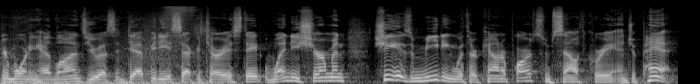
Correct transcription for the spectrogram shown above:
Your morning headlines U.S. Deputy Secretary of State Wendy Sherman. She is meeting with her counterparts from South Korea and Japan.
